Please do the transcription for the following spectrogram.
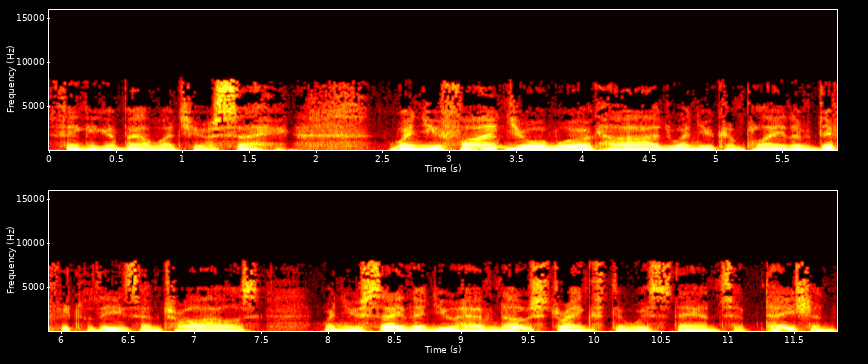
thinking about what you were saying. When you find your work hard, when you complain of difficulties and trials, when you say that you have no strength to withstand temptation,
